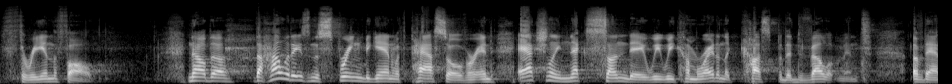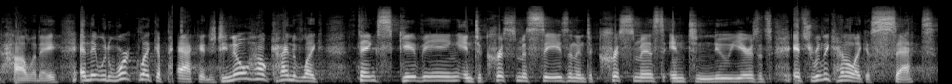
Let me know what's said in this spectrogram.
three in the fall. Now, the, the holidays in the spring began with Passover, and actually, next Sunday, we, we come right on the cusp of the development of that holiday, and they would work like a package. Do you know how kind of like Thanksgiving into Christmas season, into Christmas, into New Year's, it's, it's really kind of like a set?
